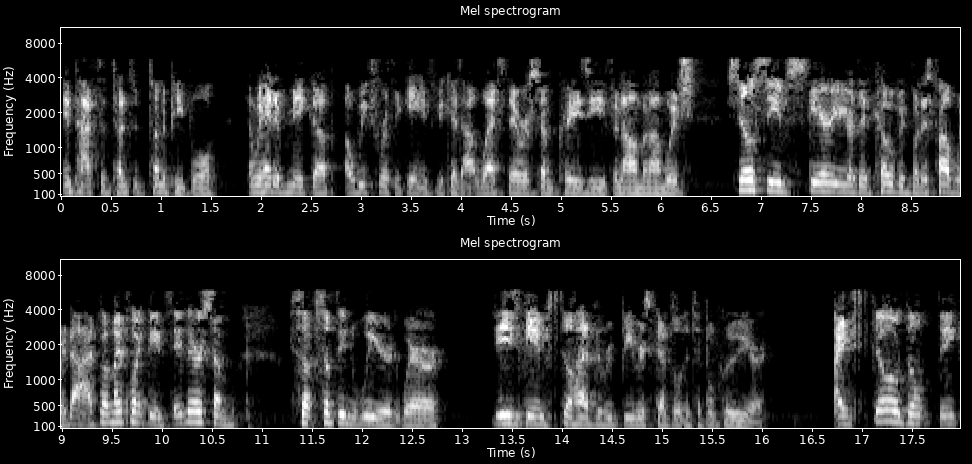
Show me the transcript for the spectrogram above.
impacted a ton, ton of people, and we had to make up a week's worth of games because out west there was some crazy phenomenon which still seems scarier than COVID, but it's probably not. But my point being, say there's some, some something weird where these games still had to be rescheduled in a typical year. I still don't think.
